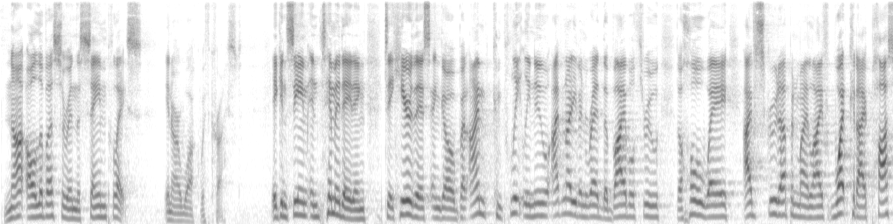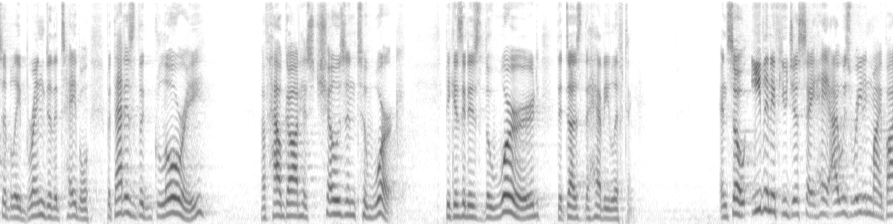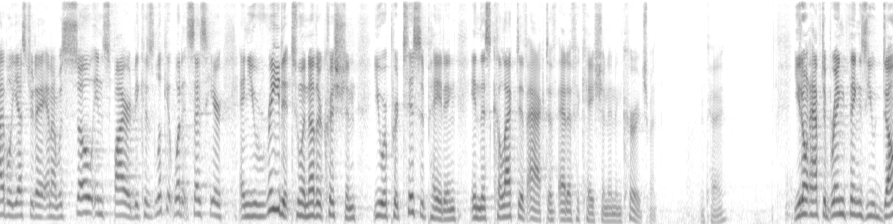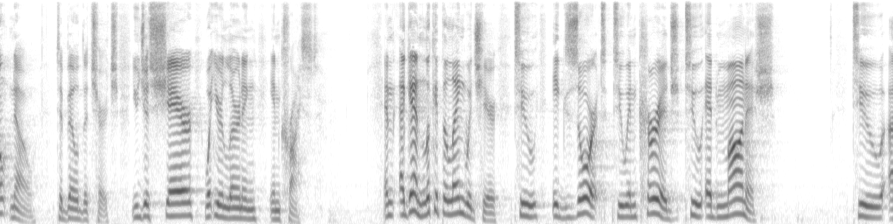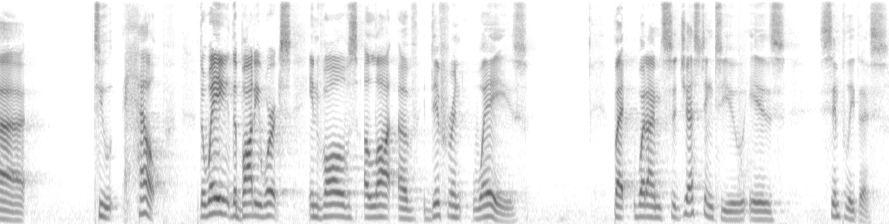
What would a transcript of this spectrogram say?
Not all of us are in the same place in our walk with Christ. It can seem intimidating to hear this and go, but I'm completely new. I've not even read the Bible through the whole way. I've screwed up in my life. What could I possibly bring to the table? But that is the glory of how God has chosen to work because it is the Word that does the heavy lifting. And so, even if you just say, Hey, I was reading my Bible yesterday and I was so inspired because look at what it says here, and you read it to another Christian, you are participating in this collective act of edification and encouragement. Okay? You don't have to bring things you don't know to build the church, you just share what you're learning in Christ. And again, look at the language here to exhort, to encourage, to admonish, to. Uh, to help. The way the body works involves a lot of different ways. But what I'm suggesting to you is simply this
